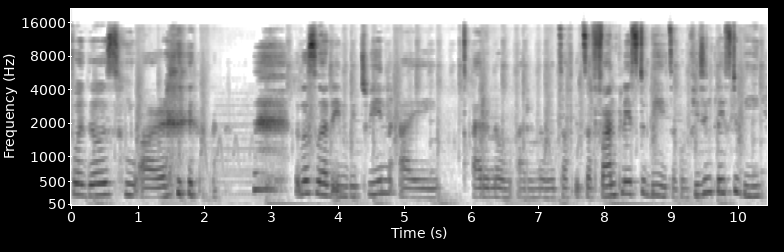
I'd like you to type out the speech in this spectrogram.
For those who are for those who are in between, I I don't know, I don't know. It's a it's a fun place to be, it's a confusing place to be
